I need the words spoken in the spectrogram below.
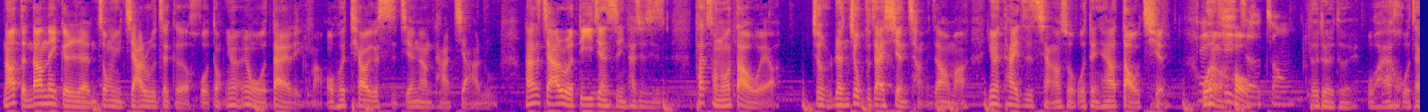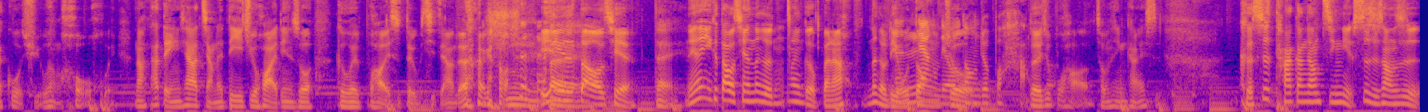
然后等到那个人终于加入这个活动，因为因为我带领嘛，我会挑一个时间让他加入。他加入的第一件事情，他就是他从头到尾啊。就人就不在现场，你知道吗？因为他一直想要说，我等一下要道歉，我很后悔。对对对，我还活在过去，我很后悔。然后他等一下讲的第一句话一定是说：“各位不好意思，对不起。”这样的，一定是道歉。对，你看一个道歉，那个那个本来那个流动就流动就不好，对，就不好，重新开始。可是他刚刚经历，事实上是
